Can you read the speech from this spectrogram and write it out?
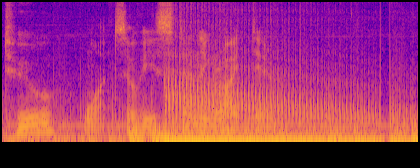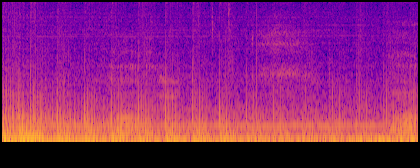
Two one. So he's standing right there. Hmm.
